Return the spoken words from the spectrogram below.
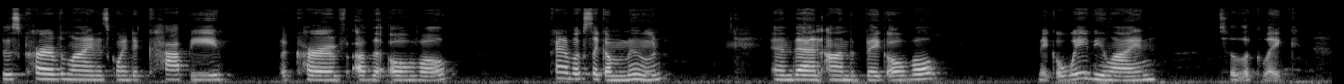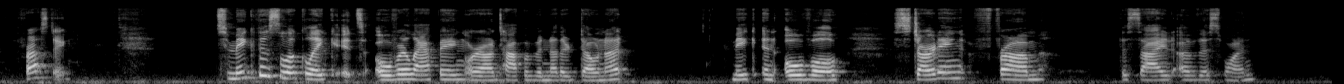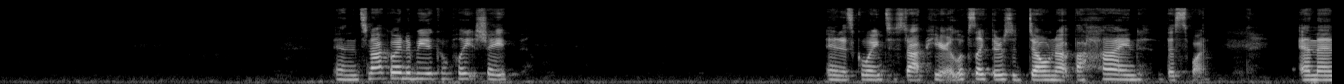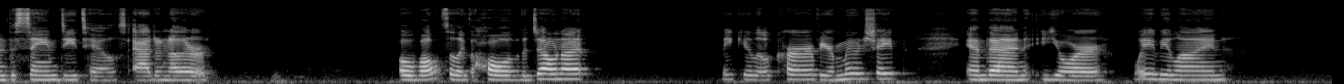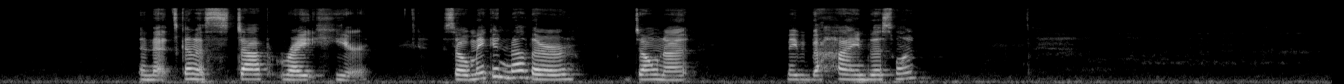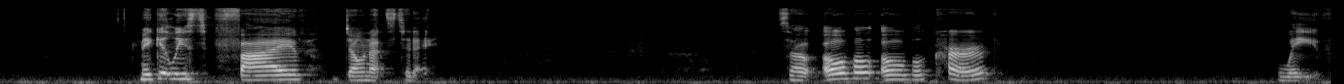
This curved line is going to copy the curve of the oval. Kind of looks like a moon. And then on the big oval, make a wavy line to look like frosting. To make this look like it's overlapping or on top of another donut, make an oval starting from the side of this one. And it's not going to be a complete shape and it's going to stop here. It looks like there's a donut behind this one. And then the same details. Add another oval, so like the hole of the donut. Make your little curve, your moon shape, and then your wavy line. And that's going to stop right here. So make another donut, maybe behind this one. Make at least five donuts today. So oval, oval, curve, wave.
